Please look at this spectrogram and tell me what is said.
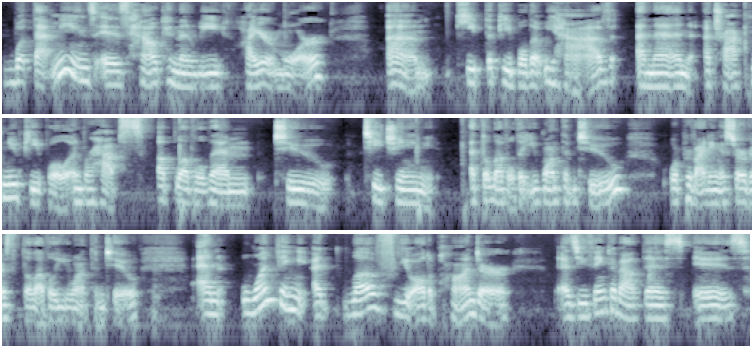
what that means is how can then we hire more? Um, keep the people that we have and then attract new people and perhaps up level them to teaching at the level that you want them to or providing a service at the level you want them to. And one thing I'd love for you all to ponder as you think about this is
